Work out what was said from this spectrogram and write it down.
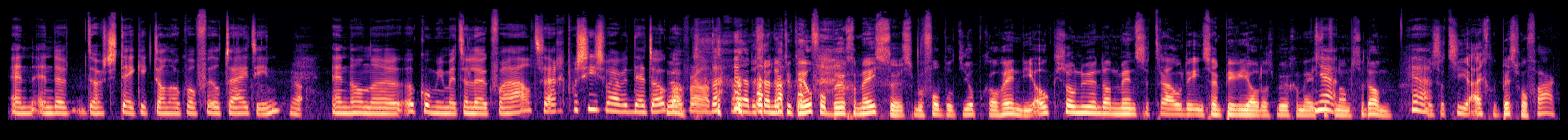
En, en daar, daar steek ik dan ook wel veel tijd in. Ja. En dan eh, kom je met een leuk verhaal. Het is eigenlijk precies waar we het net ook Ja. over hadden. Nou ja, er zijn natuurlijk heel veel burgemeesters, bijvoorbeeld Job Cohen, die ook zo nu en dan mensen trouwde in zijn periode als burgemeester Ja. van Amsterdam. Ja. Dus dat zie je eigenlijk best wel vaak.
